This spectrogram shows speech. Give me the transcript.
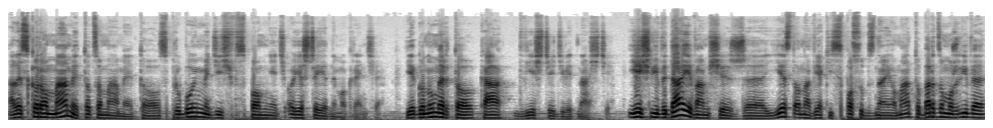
Ale skoro mamy to, co mamy, to spróbujmy dziś wspomnieć o jeszcze jednym okręcie. Jego numer to K219. Jeśli wydaje Wam się, że jest ona w jakiś sposób znajoma, to bardzo możliwe,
